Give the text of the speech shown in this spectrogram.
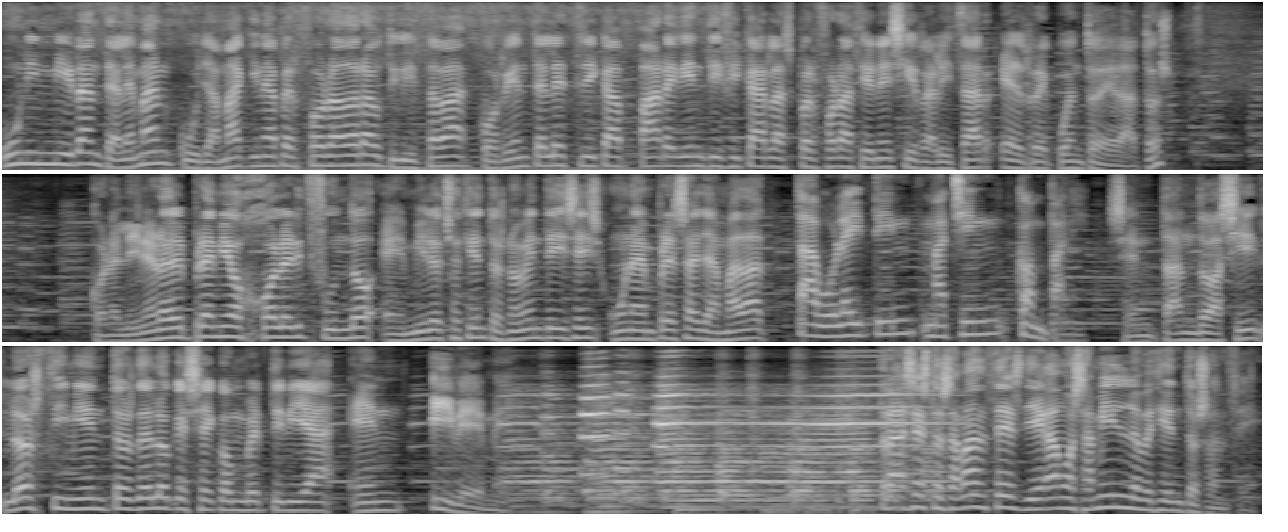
un inmigrante alemán cuya máquina perforadora utilizaba corriente eléctrica para identificar las perforaciones y realizar el recuento de datos. Con el dinero del premio, Hollerith fundó en 1896 una empresa llamada Tabulating Machine Company, sentando así los cimientos de lo que se convertiría en IBM. Tras estos avances llegamos a 1911,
